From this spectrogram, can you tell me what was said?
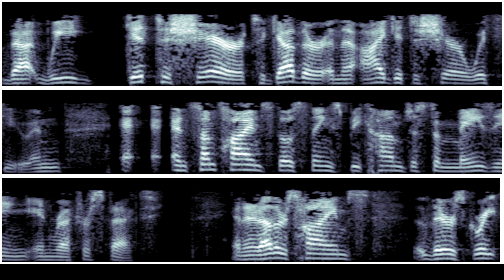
that we get to share together and that I get to share with you. And, and sometimes those things become just amazing in retrospect. And at other times, there's great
